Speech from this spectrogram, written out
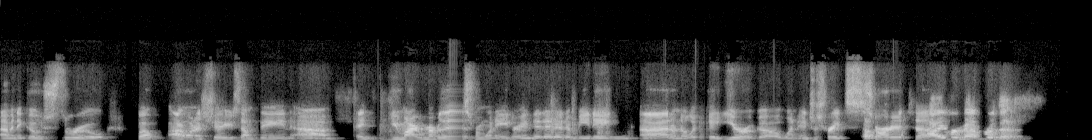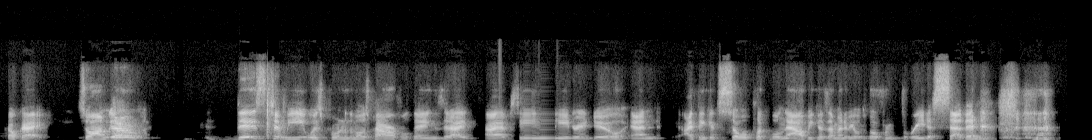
Um, and it goes through, but I want to show you something. Um, and you might remember this from when Adrian did it at a meeting, uh, I don't know, like a year ago when interest rates started to. I remember this. Okay, so I'm gonna, this to me was one of the most powerful things that I, I've seen Adrian do. And I think it's so applicable now because I'm gonna be able to go from three to seven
